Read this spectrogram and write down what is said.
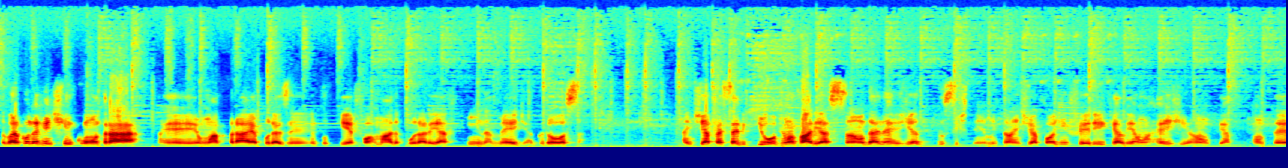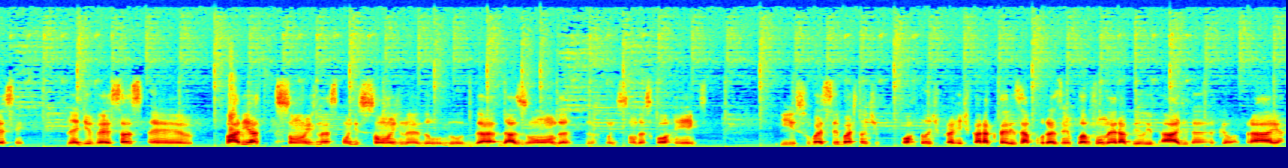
Agora, quando a gente encontra é, uma praia, por exemplo, que é formada por areia fina, média, grossa, a gente já percebe que houve uma variação da energia do sistema. Então, a gente já pode inferir que ali é uma região que acontecem né, diversas é, variações nas condições né, do, do da, das ondas, na condição das correntes. E isso vai ser bastante importante para a gente caracterizar, por exemplo, a vulnerabilidade daquela praia,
